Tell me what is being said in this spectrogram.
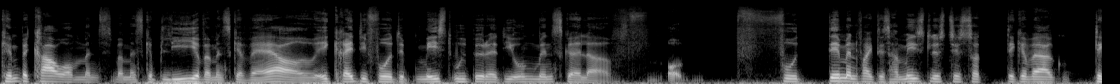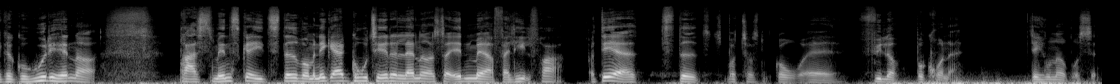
kæmpe krav om, man, hvad man skal blive og hvad man skal være, og ikke rigtig få det mest udbytte af de unge mennesker, eller og få det, man faktisk har mest lyst til, så det kan, være, det kan gå hurtigt hen og presse mennesker i et sted, hvor man ikke er god til et eller andet, og så ende med at falde helt fra. Og det er stedet, hvor Tostrup går øh, fylder på grund af. Det er 100 procent.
